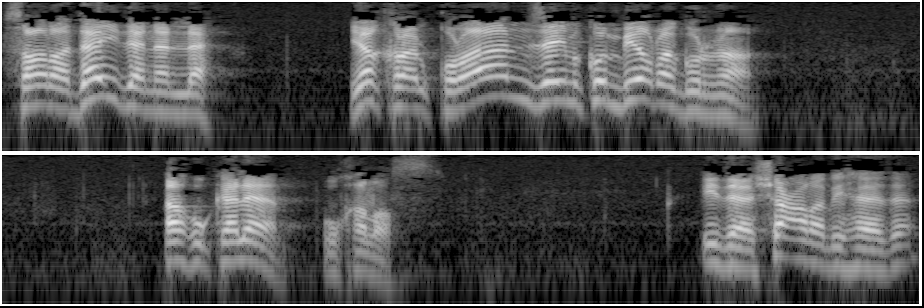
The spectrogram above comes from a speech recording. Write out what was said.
صار ديدنا له. يقرأ القرآن زي ما يكون بيقرأ جورنال. أهو كلام وخلاص. إذا شعر بهذا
